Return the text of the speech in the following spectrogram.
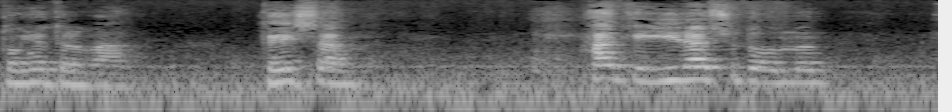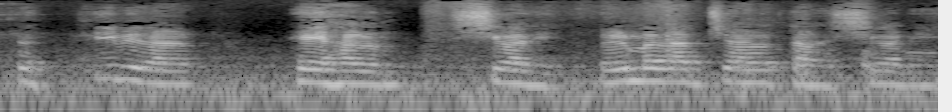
동료들과 더 이상 함께 일할 수도 없는 이별을 해야 하는 시간이 얼마 남지 않았다는 시간이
